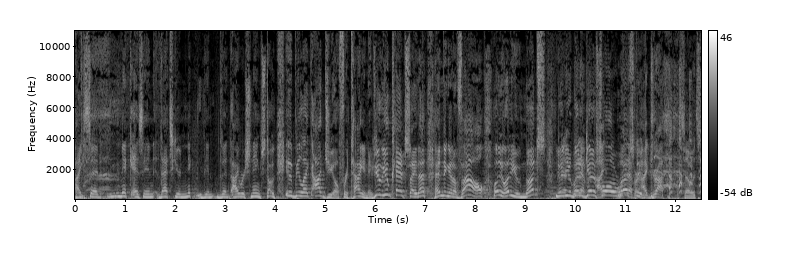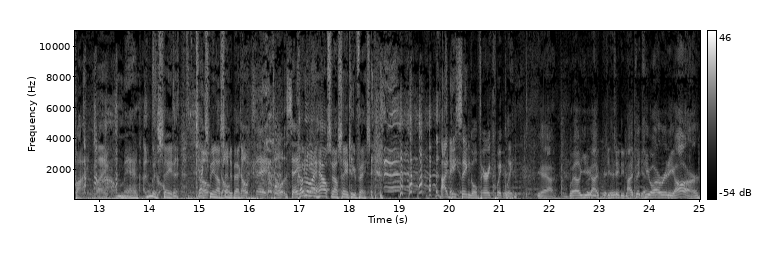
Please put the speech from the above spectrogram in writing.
I said Mick, as in that's your nick, the, the Irish name. It would be like Agio for Italian names. You you can't say that ending in a vowel. What, are you, are you nuts? You're, you're going to get us I- all whatever. arrested. I dropped it, so it's fine. Like, oh man, I'm going to say it. Text me and I'll send it back. Don't say. it. Don't say. Come to my house and I'll say it to your face. I'd be single very quickly. Yeah. Well, you, I, Continue to I be, think yeah. you already are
